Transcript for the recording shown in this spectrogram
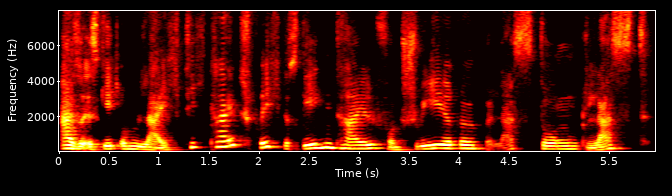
Also es geht um Leichtigkeit, sprich das Gegenteil von Schwere, Belastung, Last.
